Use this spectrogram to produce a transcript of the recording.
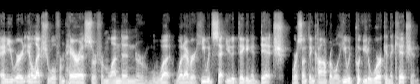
and you were an intellectual from Paris or from London or what whatever, he would set you to digging a ditch or something comparable. He would put you to work in the kitchen,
